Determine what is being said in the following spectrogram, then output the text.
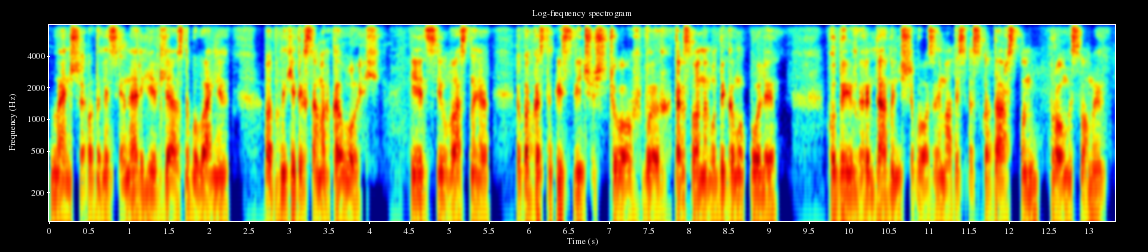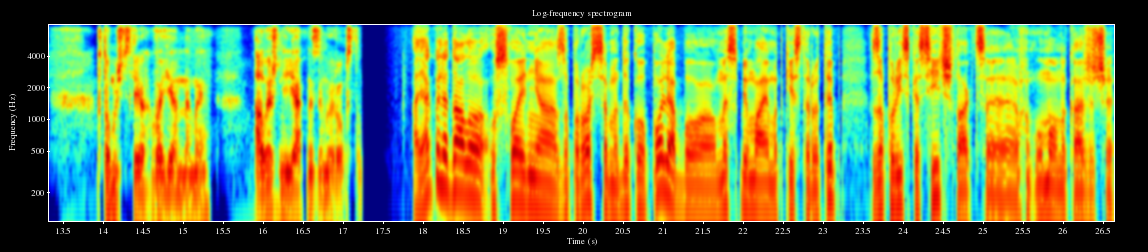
менше одиниць енергії для здобування одних і тих самих калорій. І ці власне показники свідчать, що в так званому дикому полі, куди рентабельніше було займатися скотарством, промислами, в тому числі воєнними, але ж ніяк не землеробством. А як виглядало освоєння запорожцями дикого поля? Бо ми собі маємо такий стереотип: Запорізька Січ, так, це, умовно кажучи,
